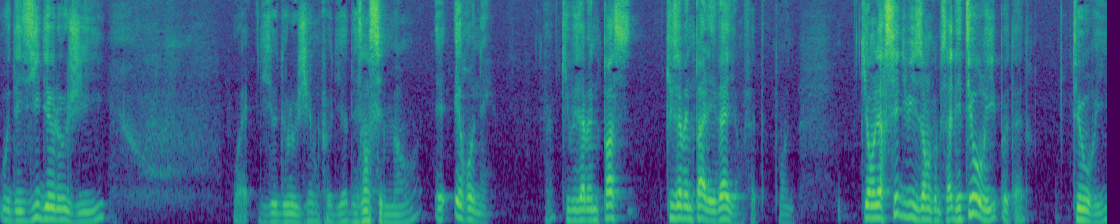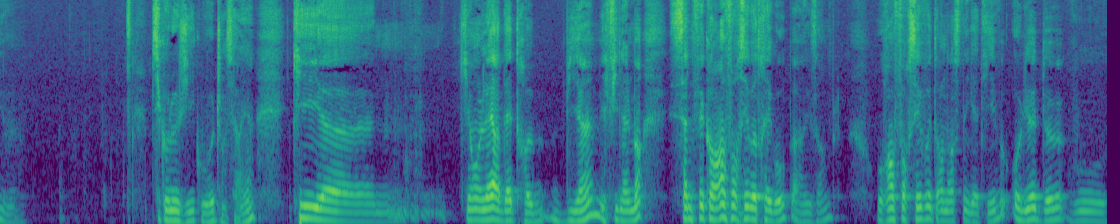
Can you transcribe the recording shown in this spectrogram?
ou des idéologies, ouais, des idéologies on peut dire, des enseignements erronés, hein, qui vous amènent pas, qui vous amènent pas à l'éveil en fait, qui ont l'air séduisants comme ça, des théories peut-être, théories euh, psychologiques ou autres, j'en sais rien, qui, euh, qui ont l'air d'être bien, mais finalement, ça ne fait qu'en renforcer votre ego, par exemple, ou renforcer vos tendances négatives, au lieu de vous,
